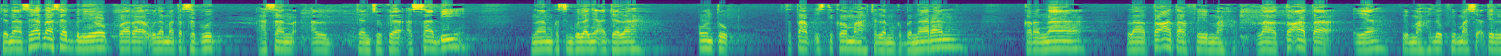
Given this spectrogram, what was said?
Dan nasihat-nasihat beliau para ulama tersebut Hasan al dan juga As-Sabi. Enam kesimpulannya adalah untuk tetap istiqomah dalam kebenaran karena la ta'ata fi mah la ta'ata ya fi makhluk fi masyiatil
